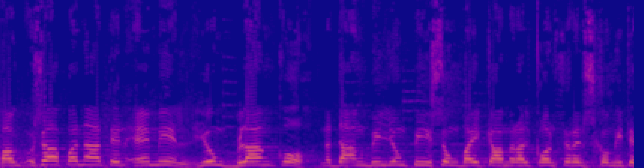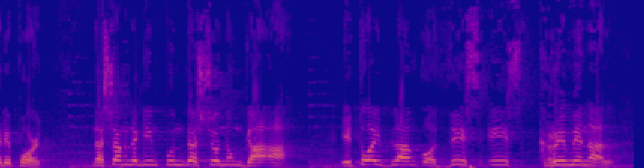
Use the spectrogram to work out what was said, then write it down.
Pag-usapan natin, Emil, yung blanco na daang bilyong pisong Bicameral Conference Committee report na siyang naging pundasyon ng GAA. Ito ay blanco. This is criminal.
